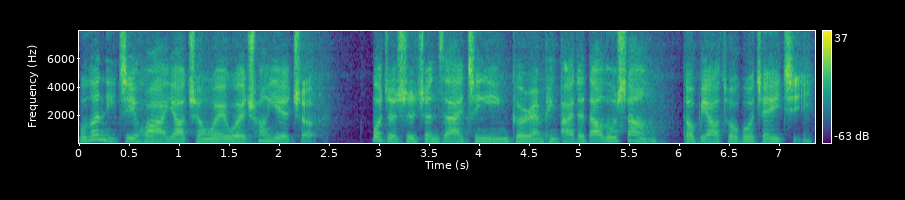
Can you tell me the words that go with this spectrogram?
无论你计划要成为一位创业者，或者是正在经营个人品牌的道路上，都不要错过这一集。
